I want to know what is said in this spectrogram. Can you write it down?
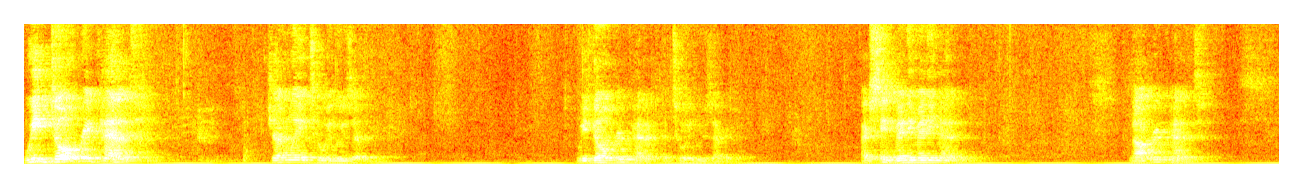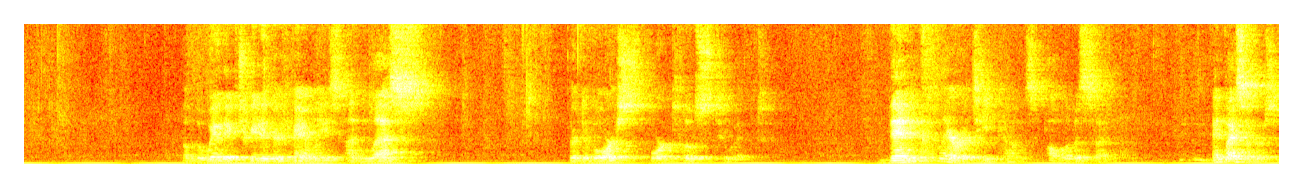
We don't repent generally until we lose everything. We don't repent until we lose everything. I've seen many, many men not repent of the way they've treated their families unless they're divorced or close to it. Then clarity comes all of a sudden. And vice versa.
